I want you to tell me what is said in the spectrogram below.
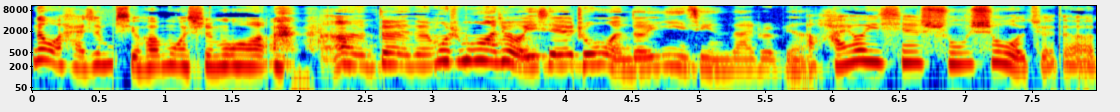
那我还是喜欢莫失莫忘。嗯，对对，莫失莫忘就有一些中文的意境在这边。还有一些书是我觉得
